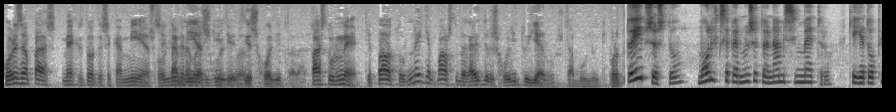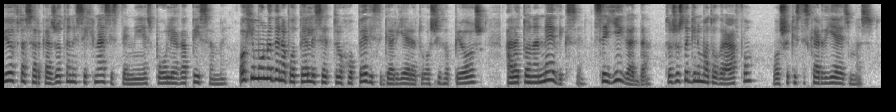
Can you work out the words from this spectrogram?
Χωρίς να πας μέχρι τότε σε καμία σχολή. σε καμία δραματική, σχολή, τίποτα. τι σχολή τώρα. Πας τουρνέ. Και πάω τουρνέ και πάω στη μεγαλύτερη σχολή του γένους, στα μπουλούκια. Προ- Το ύψος του μόλις ξεπερνούσε το 1,5 μέτρο και για το οποίο αυτασαρκαζόταν συχνά στις ταινίες που όλοι αγαπήσαμε. Όχι μόνο δεν αποτέλεσε τροχοπέδι στην καριέρα του ως ηθοποιός, αλλά τον ανέδειξε σε γίγαντα τόσο στον κινηματογράφο όσο και στις καρδιές μας.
